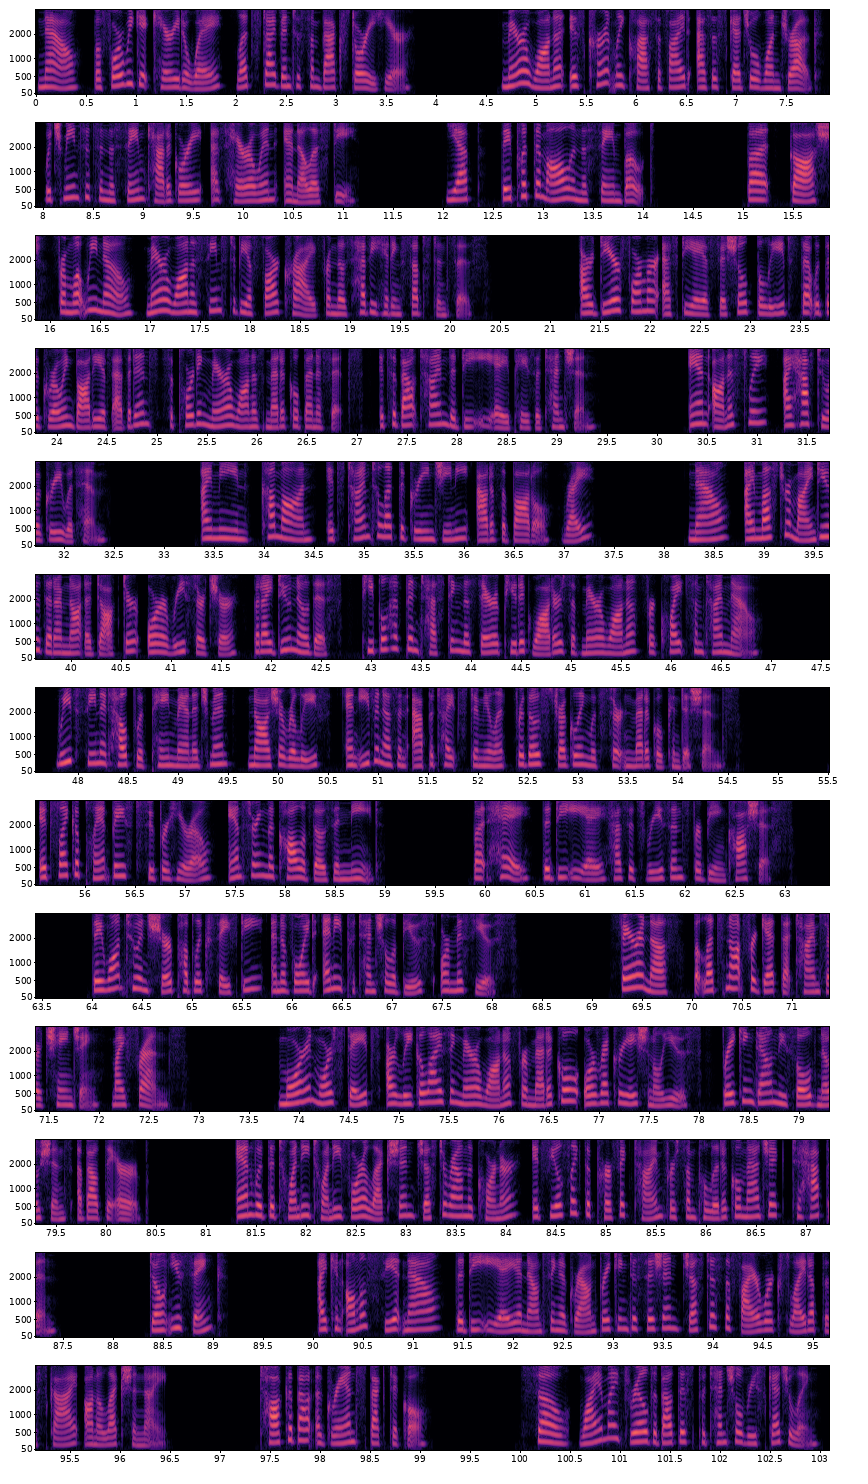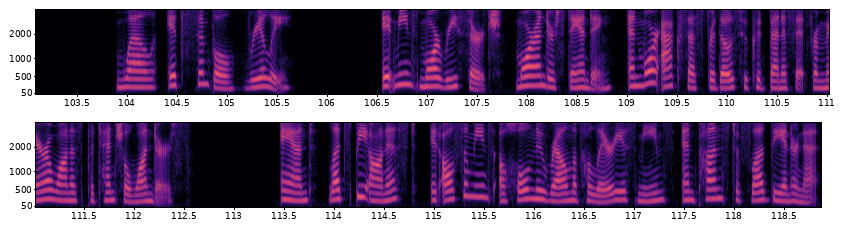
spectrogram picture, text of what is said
Now, before we get carried away, let's dive into some backstory here. Marijuana is currently classified as a Schedule 1 drug, which means it's in the same category as heroin and LSD. Yep, they put them all in the same boat. But, gosh, from what we know, marijuana seems to be a far cry from those heavy hitting substances. Our dear former FDA official believes that with the growing body of evidence supporting marijuana's medical benefits, it's about time the DEA pays attention. And honestly, I have to agree with him. I mean, come on, it's time to let the green genie out of the bottle, right? Now, I must remind you that I'm not a doctor or a researcher, but I do know this people have been testing the therapeutic waters of marijuana for quite some time now. We've seen it help with pain management, nausea relief, and even as an appetite stimulant for those struggling with certain medical conditions. It's like a plant based superhero, answering the call of those in need. But hey, the DEA has its reasons for being cautious. They want to ensure public safety and avoid any potential abuse or misuse. Fair enough, but let's not forget that times are changing, my friends. More and more states are legalizing marijuana for medical or recreational use, breaking down these old notions about the herb. And with the 2024 election just around the corner, it feels like the perfect time for some political magic to happen. Don't you think? I can almost see it now, the DEA announcing a groundbreaking decision just as the fireworks light up the sky on election night. Talk about a grand spectacle. So, why am I thrilled about this potential rescheduling? Well, it's simple, really. It means more research, more understanding, and more access for those who could benefit from marijuana's potential wonders. And, let's be honest, it also means a whole new realm of hilarious memes and puns to flood the internet.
